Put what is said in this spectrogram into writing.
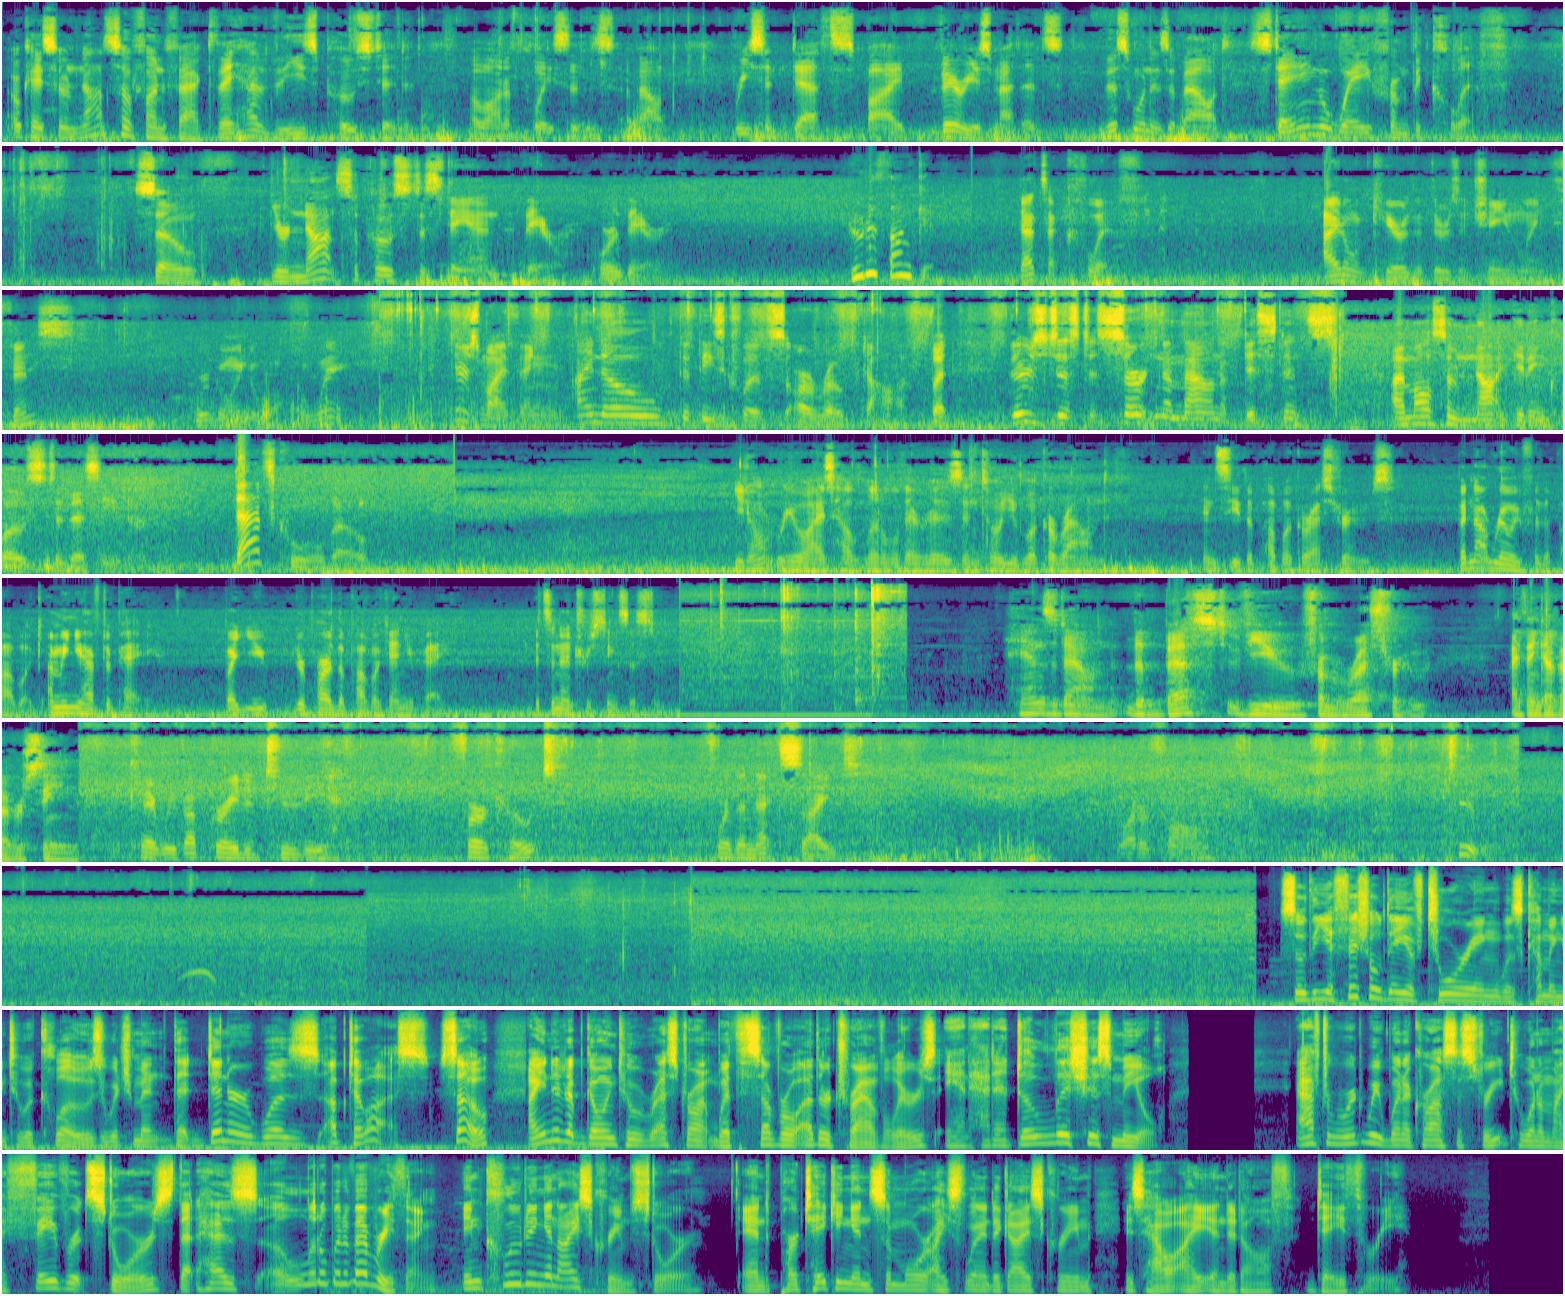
Okay, so not so fun fact, they have these posted a lot of places about recent deaths by various methods. This one is about staying away from the cliff. So you're not supposed to stand there or there. Who'd have thunk it? That's a cliff. I don't care that there's a chain link fence. We're going to walk away. Here's my thing. I know that these cliffs are roped off, but there's just a certain amount of distance. I'm also not getting close to this either. That's cool though. You don't realize how little there is until you look around and see the public restrooms. But not really for the public. I mean, you have to pay, but you, you're part of the public and you pay. It's an interesting system. Hands down, the best view from a restroom I think I've ever seen. Okay, we've upgraded to the fur coat for the next site. Waterfall 2. So the official day of touring was coming to a close, which meant that dinner was up to us. So I ended up going to a restaurant with several other travelers and had a delicious meal. Afterward, we went across the street to one of my favorite stores that has a little bit of everything, including an ice cream store. And partaking in some more Icelandic ice cream is how I ended off day three.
